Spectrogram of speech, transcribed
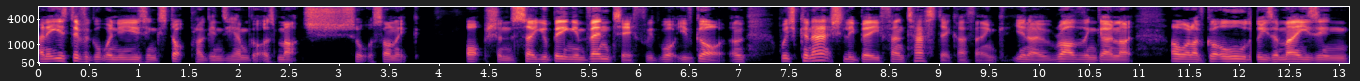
and it is difficult when you're using stock plugins. You haven't got as much sort of sonic options so you're being inventive with what you've got um, which can actually be fantastic i think you know rather than going like oh well i've got all these amazing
